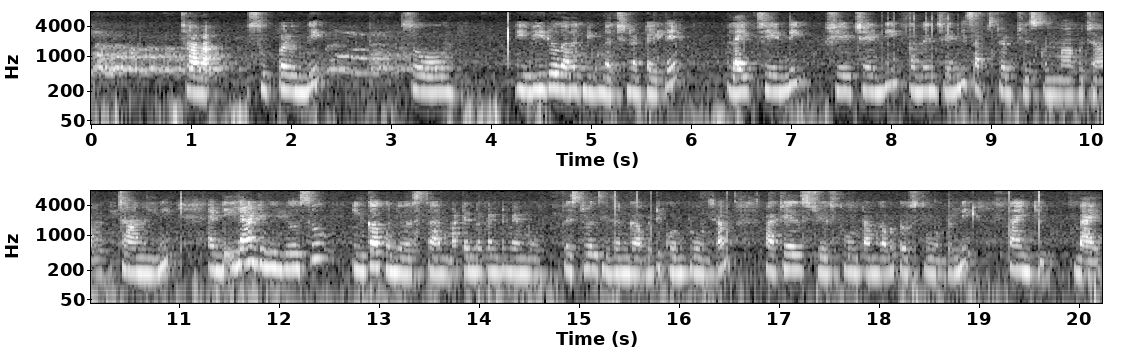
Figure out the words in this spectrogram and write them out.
చాలా సూపర్ ఉంది. సో ఈ వీడియో కనుక మీకు నచ్చినట్టయితే లైక్ చేయండి షేర్ చేయండి కమెంట్ చేయండి సబ్స్క్రైబ్ చేసుకోండి మాకు ఛానల్ ఛానల్ని అండ్ ఇలాంటి వీడియోస్ ఇంకా కొన్ని వస్తాయి అన్నమాట. ఎందుకంటే మేము ఫెస్టివల్ సీజన్ కాబట్టి కొంటూ ఉంటాం పర్చేస్ చేస్తూ ఉంటాం కాబట్టి వస్తూ ఉంటుంది. Thank you bye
